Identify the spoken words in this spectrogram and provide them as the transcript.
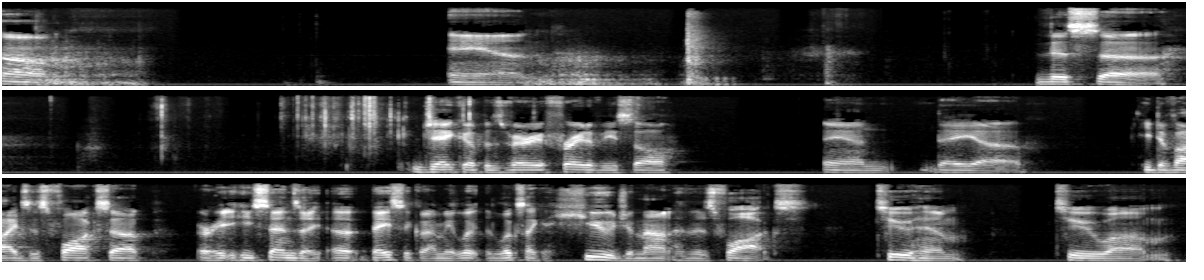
Um, and this uh, Jacob is very afraid of Esau, and they uh, he divides his flocks up, or he, he sends a, a basically. I mean, it, it, looks like a huge amount of his flocks to him to um,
